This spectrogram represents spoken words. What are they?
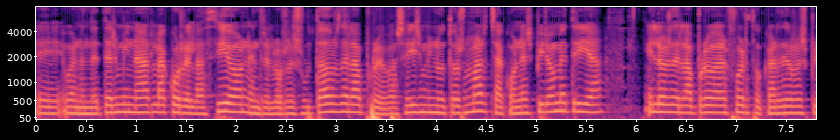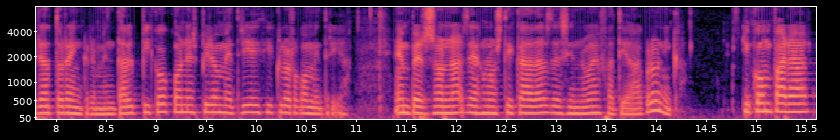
eh, bueno, en determinar la correlación entre los resultados de la prueba 6 minutos marcha con espirometría y los de la prueba de esfuerzo cardiorrespiratorio incremental pico con espirometría y cicloergometría en personas diagnosticadas de síndrome de fatiga crónica y comparar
